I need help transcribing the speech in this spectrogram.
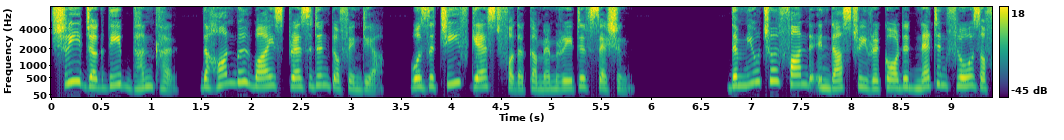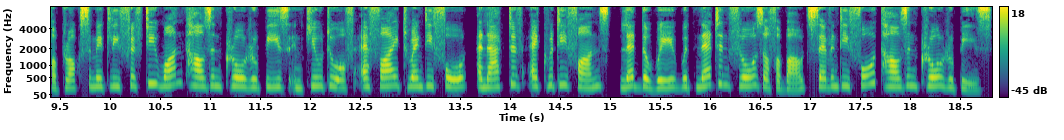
Shri Jagdeep Dhankhar, the Honorable Vice President of India, was the chief guest for the commemorative session. The mutual fund industry recorded net inflows of approximately 51,000 crore rupees in Q2 of FY24 and active equity funds led the way with net inflows of about 74,000 crore rupees.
